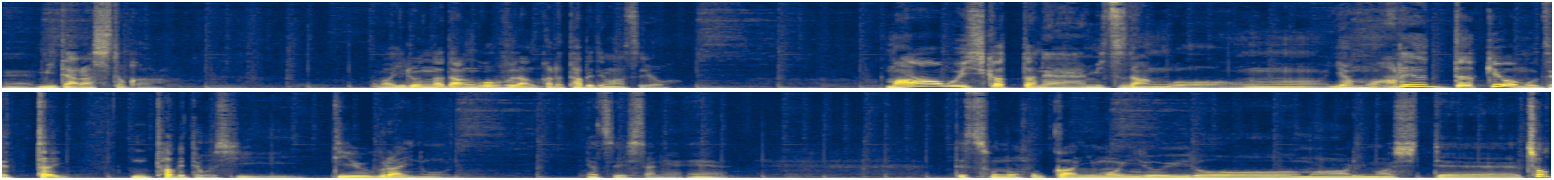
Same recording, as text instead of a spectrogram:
えー、みたらしとか、まあ、いろんな団子を普段から食べてますよ。まあ美味しかったね蜜団子。うん。いやもうあれだけはもう絶対食べてほしいっていうぐらいのやつでしたね、ええ。でその他にもいろいろ回りましてちょっ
